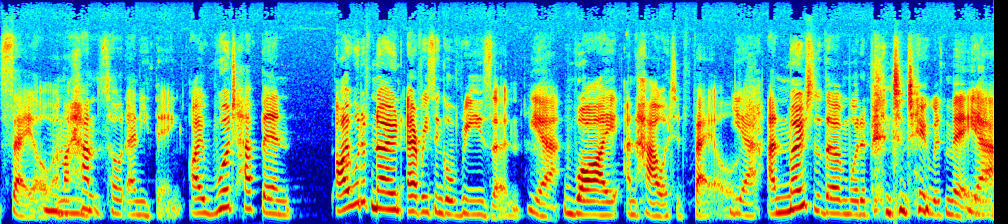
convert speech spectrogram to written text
sale, and I Mm. hadn't sold anything, I would have been, I would have known every single reason Yeah. why and how it had failed. Yeah. And most of them would have been to do with me. Yeah.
